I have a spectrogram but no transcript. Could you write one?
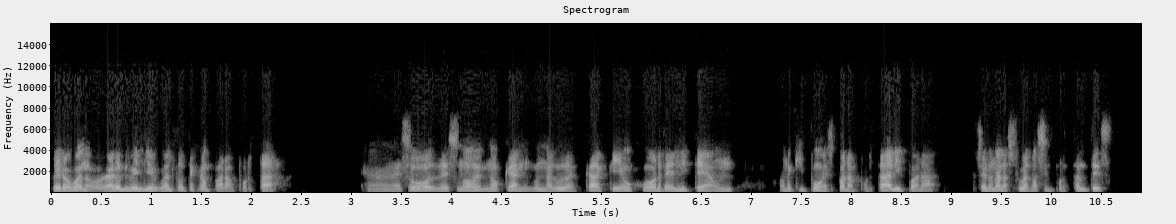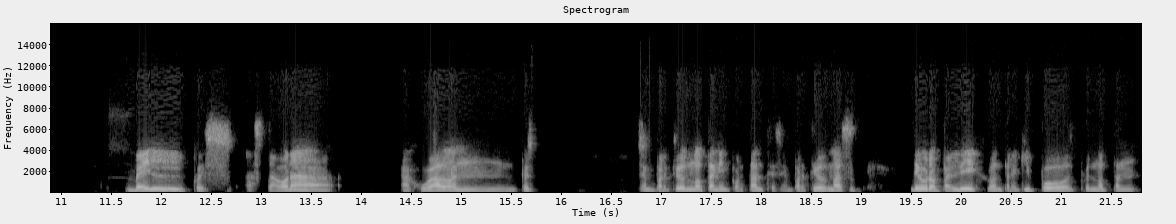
Pero bueno, Gareth Bale llegó al Tottenham para aportar. Ah, eso, de eso no, no, queda ninguna duda. Cada que llega un jugador de élite a un, a un equipo es para aportar y para ser una de las figuras más importantes Bale, pues hasta ahora ha jugado en, pues, en partidos no tan importantes, en partidos más de Europa League contra equipos pues no tan,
